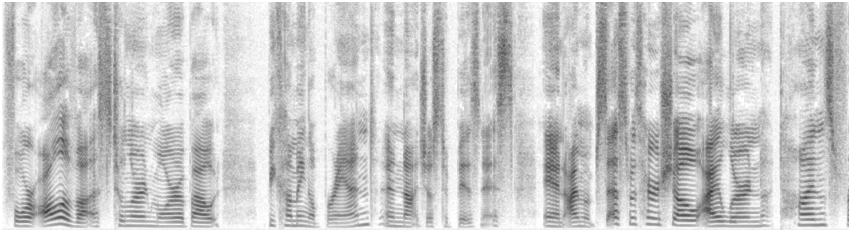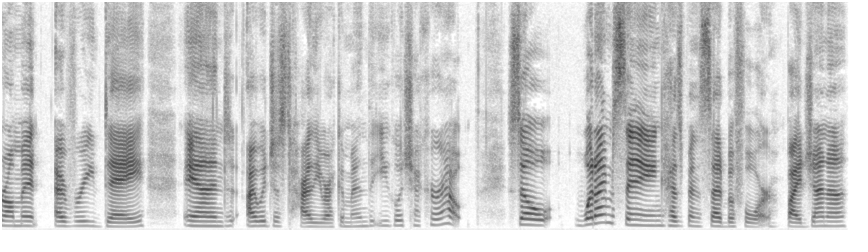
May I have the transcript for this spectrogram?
for all of us to learn more about becoming a brand and not just a business. And I'm obsessed with her show. I learn tons from it every day, and I would just highly recommend that you go check her out. So, what I'm saying has been said before by Jenna,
